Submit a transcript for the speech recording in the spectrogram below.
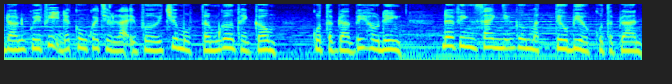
đón quý vị đã cùng quay trở lại với chuyên mục tấm gương thành công của tập đoàn Big Holding, nơi vinh danh những gương mặt tiêu biểu của tập đoàn.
